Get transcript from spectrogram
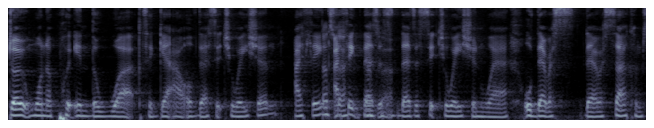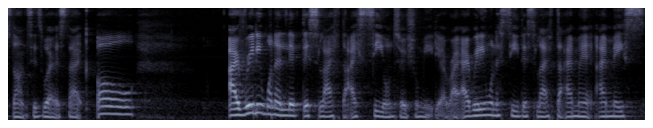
Don't want to put in the work to get out of their situation. I think I think there's That's a fair. there's a situation where or there are there are circumstances where it's like, "Oh, I really want to live this life that I see on social media, right? I really want to see this life that I may I may s-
